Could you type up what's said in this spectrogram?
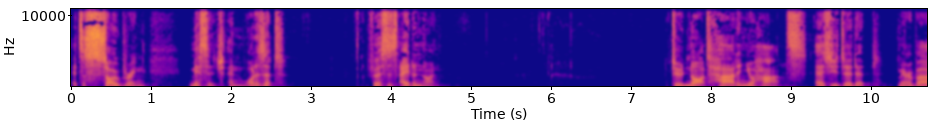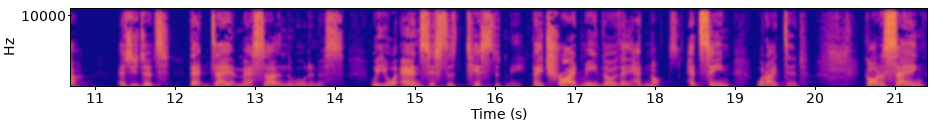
it's a sobering message. And what is it? Verses 8 and 9. Do not harden your hearts as you did at Meribah, as you did that day at Massah in the wilderness, where your ancestors tested me. They tried me, though they had not had seen what I did. God is saying,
